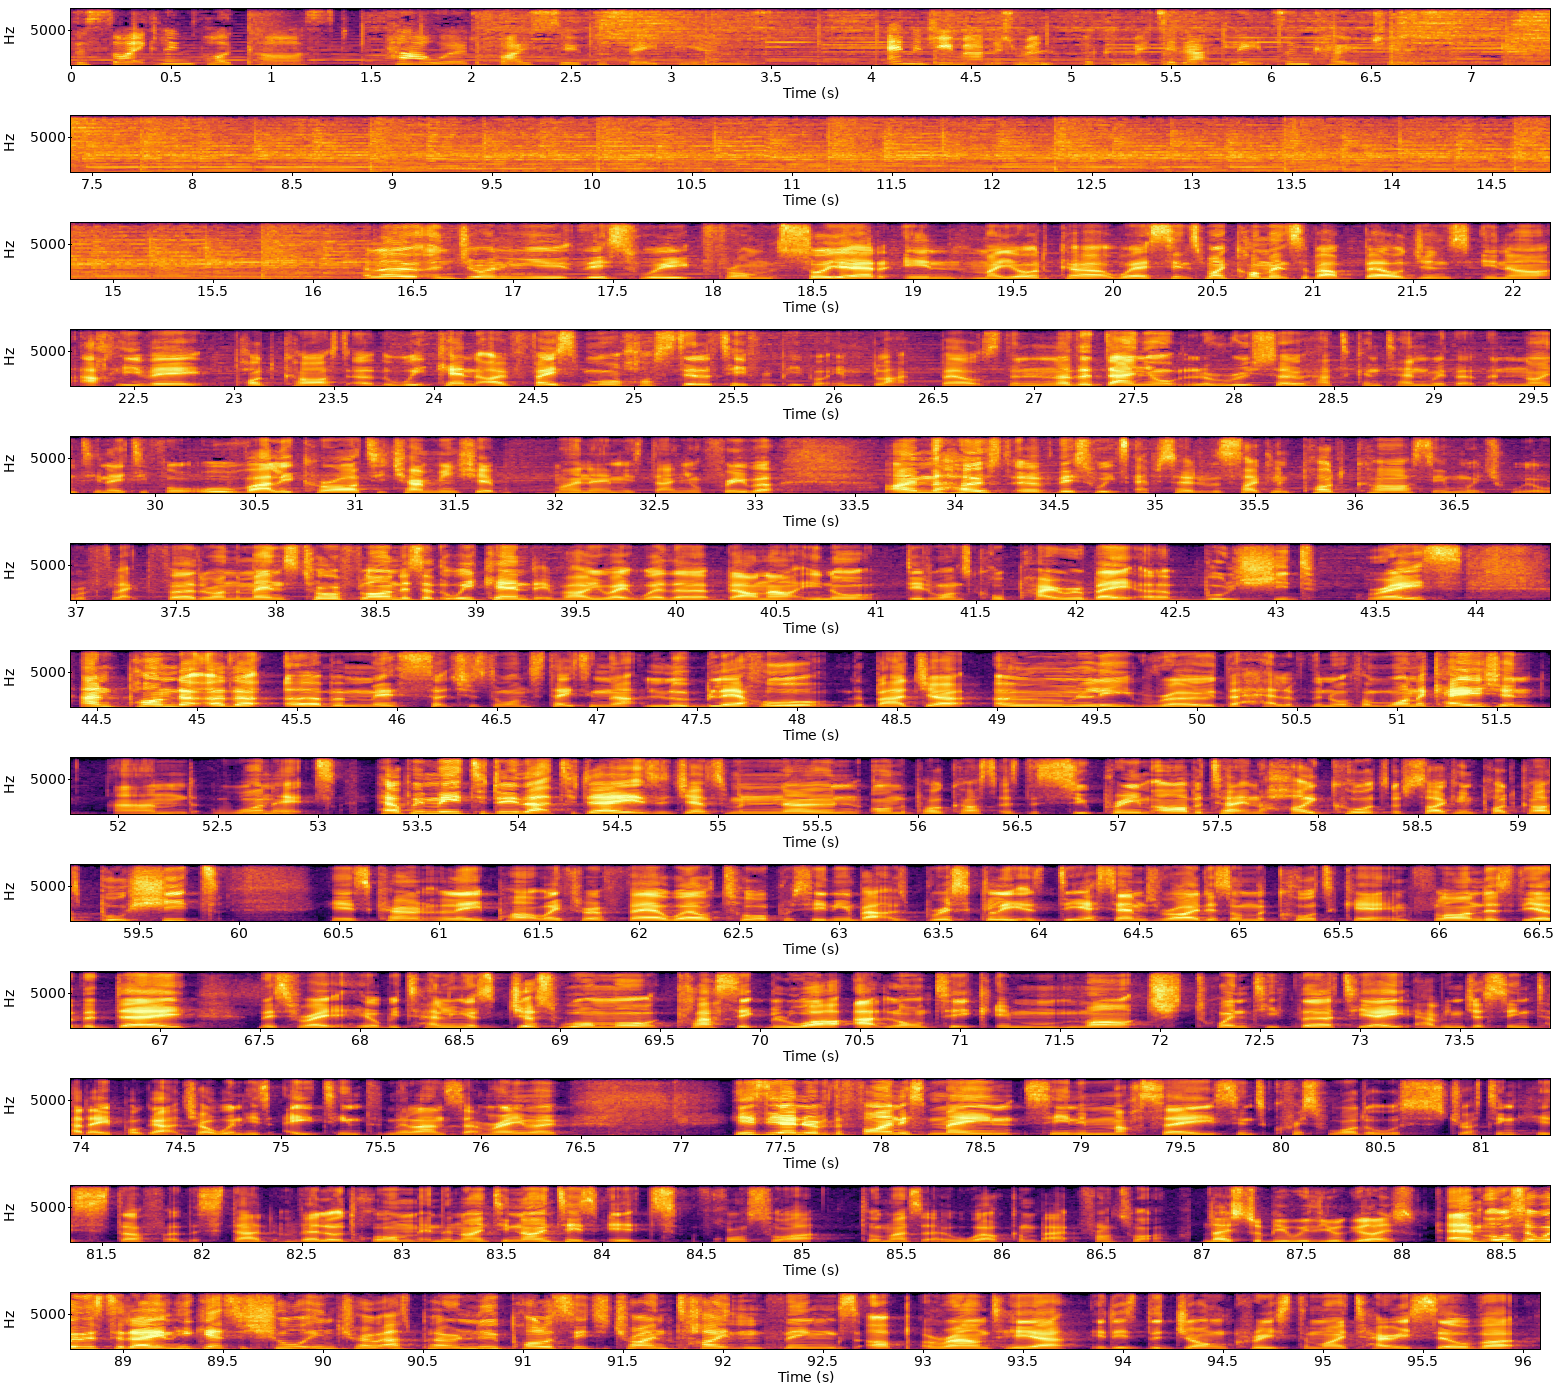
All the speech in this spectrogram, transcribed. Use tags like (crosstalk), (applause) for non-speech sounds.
the cycling podcast powered by Super Sapiens. Energy management for committed athletes and coaches. Hello, and joining you this week from Sóller in Mallorca, where since my comments about Belgians in our Arrivé podcast at the weekend, I've faced more hostility from people in black belts than another Daniel LaRusso had to contend with at the 1984 All Valley Karate Championship. My name is Daniel Friebe. I'm the host of this week's episode of the Cycling Podcast, in which we'll reflect further on the men's Tour of Flanders at the weekend, evaluate whether Bernard Hinault did once call Paris-Roubaix a bullshit race and ponder other urban myths such as the one stating that Le Blaireau, the badger, only rode the Hell of the North on one occasion and won it. Helping me to do that today is a gentleman known on the podcast as the supreme arbiter in the High Court of Cycling podcast Bullshit. He is currently partway through a farewell tour proceeding about as briskly as DSM's riders on the Kortekeer in Flanders the other day this rate, he'll be telling us just one more classic Loire Atlantique in March 2038, having just seen Tadej Pogacar win his 18th Milan San Remo. He's the owner of the finest main scene in Marseille since Chris Waddle was strutting his stuff at the Stade Velodrome in the 1990s. It's Francois Thomazeau. Welcome back, Francois. Nice to be with you guys. Um, also with us today, and he gets a short intro as per a new policy to try and tighten things up around here. It is the John Kreese to my Terry Silver.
